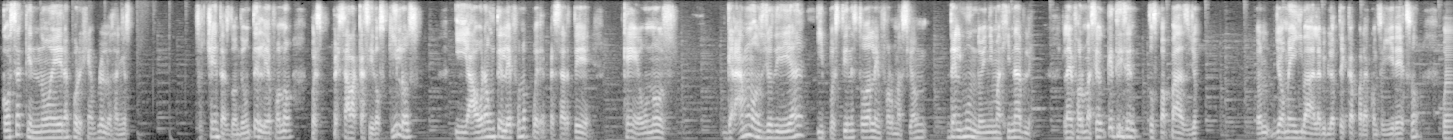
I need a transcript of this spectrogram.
cosa que no era, por ejemplo, en los años 80, donde un teléfono pues pesaba casi dos kilos. Y ahora un teléfono puede pesarte, ¿qué? Unos gramos, yo diría, y pues tienes toda la información del mundo, inimaginable. La información que te dicen tus papás, yo, yo, me iba a la biblioteca para conseguir eso, pues,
